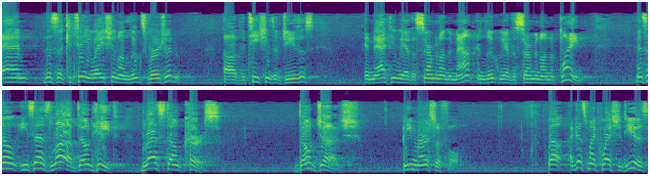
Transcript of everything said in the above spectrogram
And this is a continuation on Luke's version of the teachings of Jesus. In Matthew, we have the Sermon on the Mount. In Luke, we have the Sermon on the Plain. And so he says, Love, don't hate. Bless, don't curse. Don't judge. Be merciful. Well, I guess my question to you is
